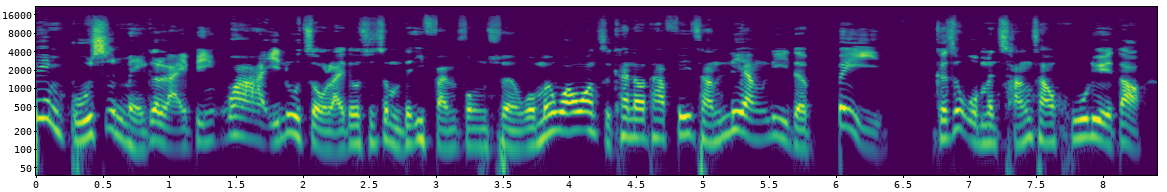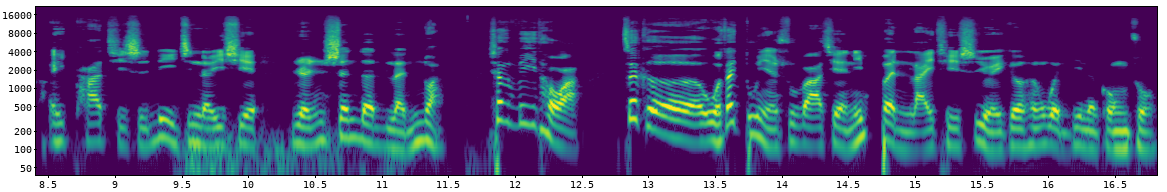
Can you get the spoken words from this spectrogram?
并不是每个来宾哇一路走来都是这么的一帆风顺，我们往往只看到他非常亮丽的背影，可是我们常常忽略到，哎，他其实历经了一些人生的冷暖。像是 Vito 啊，这个我在读你的书发现，你本来其实有一个很稳定的工作，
